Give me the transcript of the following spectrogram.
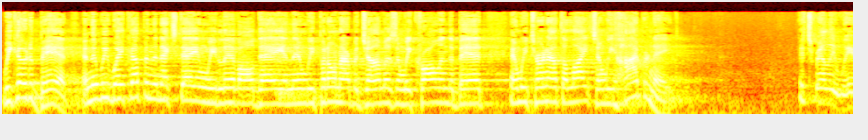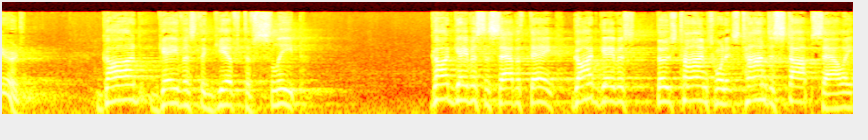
We go to bed, and then we wake up in the next day and we live all day, and then we put on our pajamas and we crawl into bed and we turn out the lights and we hibernate. It's really weird. God gave us the gift of sleep. God gave us the Sabbath day. God gave us those times when it's time to stop, Sally.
